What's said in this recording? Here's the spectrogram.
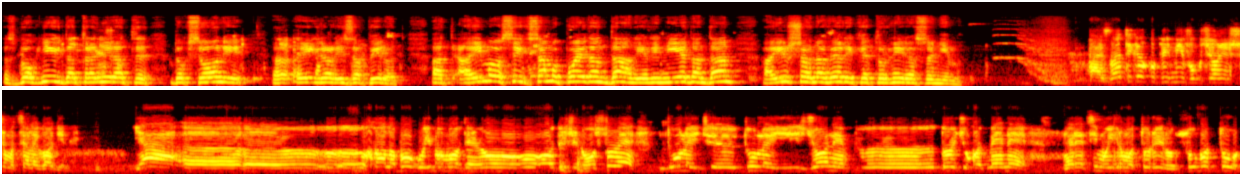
zbog njih da trenirate dok su oni a, igrali za Pirot. A, a imao si ih samo po jedan dan ili ni jedan dan, a išao na velike turnire sa njima. Pa znate kako mi funkcionišemo cele godine? Ja e, e, hvala Bogu imam ovde određene uslove. Dule, Dule i Đone e, dođu kod mene recimo igramo turnir u subotu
